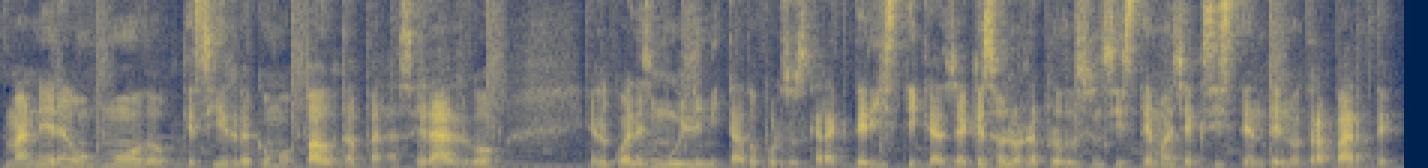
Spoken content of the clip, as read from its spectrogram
manera o modo que sirve como pauta para hacer algo, el cual es muy limitado por sus características, ya que solo reproduce un sistema ya existente en otra parte.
